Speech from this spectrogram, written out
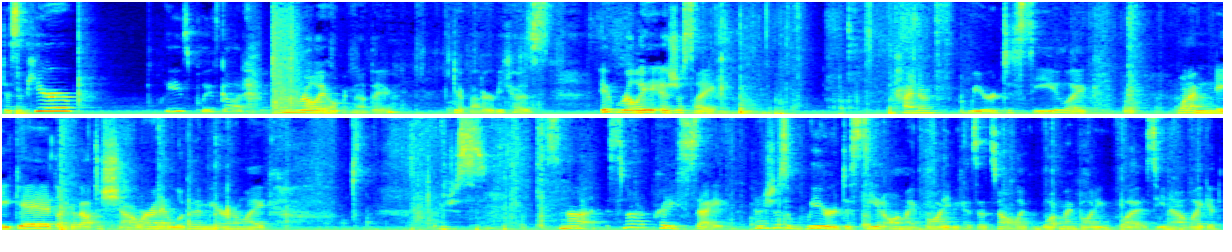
disappear. Please, please God. I'm really hoping that they get better because it really is just like kind of weird to see like when I'm naked, like about to shower and I look in the mirror and I'm like, I'm just not it's not a pretty sight. And it's just weird to see it on my body because that's not like what my body was you know? Like it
